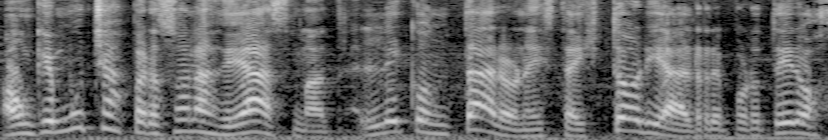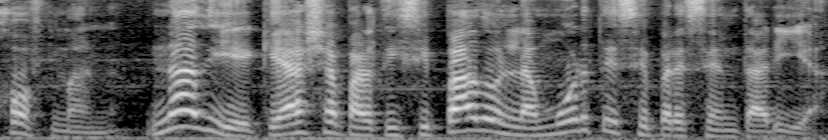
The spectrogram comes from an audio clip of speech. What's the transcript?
Aunque muchas personas de Asmat le contaron esta historia al reportero Hoffman, nadie que haya participado en la muerte se presentaría.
